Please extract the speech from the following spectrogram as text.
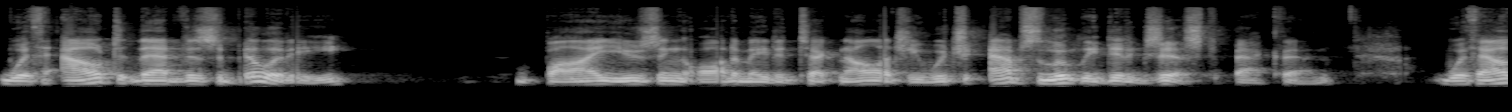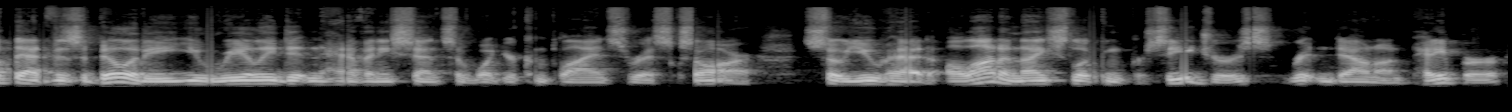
without that visibility, by using automated technology, which absolutely did exist back then, without that visibility, you really didn't have any sense of what your compliance risks are. So you had a lot of nice looking procedures written down on paper,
